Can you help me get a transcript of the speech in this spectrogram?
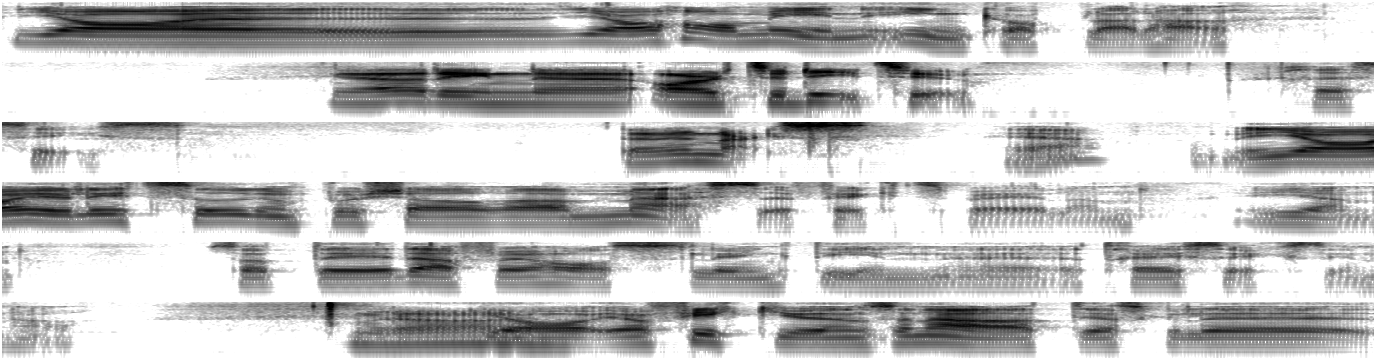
jag, eh, jag har min inkopplad här. Ja, din eh, R2D2. Precis. Den är nice. Ja, men jag är ju lite sugen på att köra Mass Effect-spelen igen. Så att det är därför jag har slängt in eh, 360 här. Ja, Jag, jag fick ju en sån här att jag skulle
